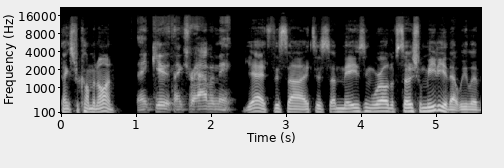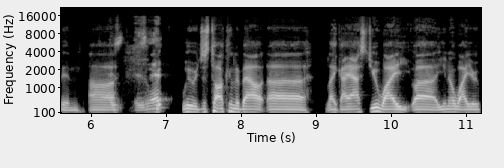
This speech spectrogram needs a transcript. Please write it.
Thanks for coming on. Thank you. Thanks for having me. Yeah, it's this uh it's this amazing world of social media that we live in. Uh Isn't it? We, we were just talking about uh like I asked you why uh you know why your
